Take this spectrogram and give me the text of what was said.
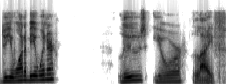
do you want to be a winner? Lose your life.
